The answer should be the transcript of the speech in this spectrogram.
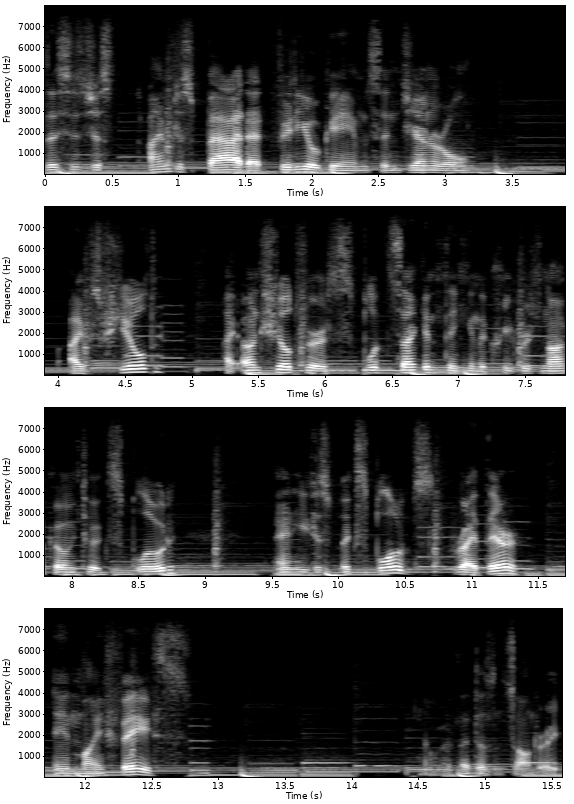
This is, just, I'm just bad at video games in general. I've shield I unshield for a split second thinking the creeper's not going to explode, and he just explodes right there in my face. No, that doesn't sound right.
